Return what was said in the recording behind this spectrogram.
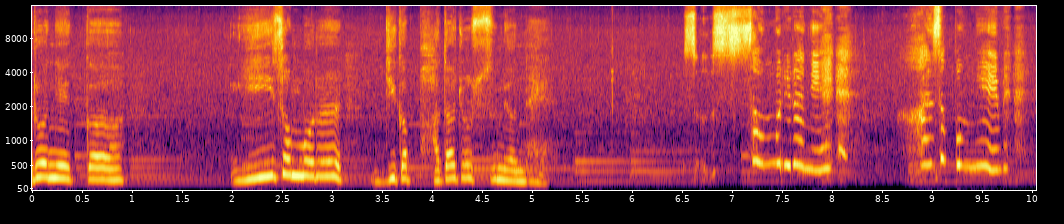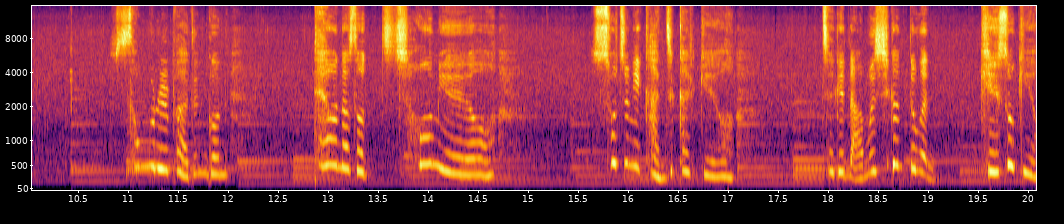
그러니까 이 선물을 네가 받아줬으면 해. 서, 선물이라니 한석봉님 선물을 받은 건 태어나서 처음이에요 소중히 간직할게요 제게 남은 시간 동안 계속이요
